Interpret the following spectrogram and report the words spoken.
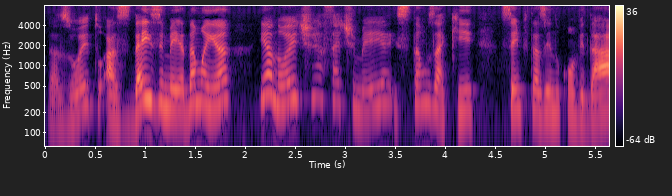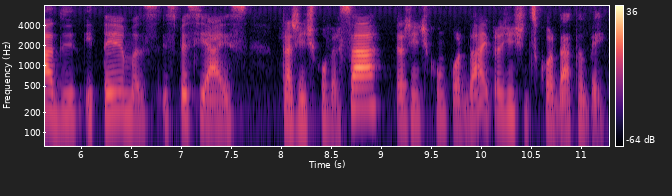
das 8 às 10 e meia da manhã. E à noite, às 7 e meia, estamos aqui, sempre trazendo convidado e temas especiais para a gente conversar, para a gente concordar e para a gente discordar também.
